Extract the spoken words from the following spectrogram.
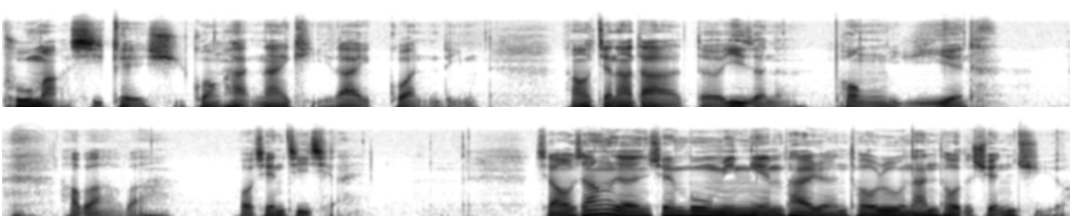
Puma、CK、许光汉、Nike、赖冠霖，然后加拿大的艺人呢，彭于晏。好吧，好吧，我先记起来。小商人宣布明年派人投入南投的选举哦。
